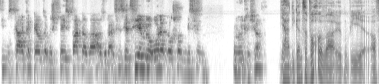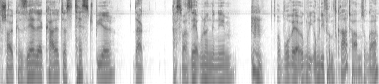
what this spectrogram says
Team Skalke, der unser Gesprächspartner war. Also da ist es jetzt hier im Büro dann doch schon ein bisschen gemütlicher. Ja, die ganze Woche war irgendwie auf Schalke sehr, sehr kalt. Das Testspiel, da, das war sehr unangenehm, obwohl wir ja irgendwie um die 5 Grad haben sogar.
